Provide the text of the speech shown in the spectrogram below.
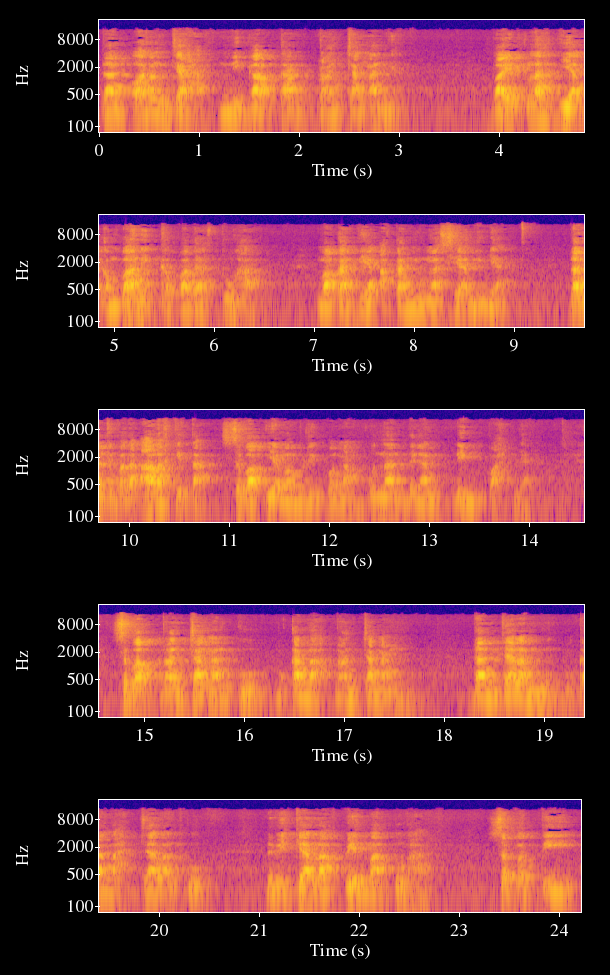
dan orang jahat meninggalkan rancangannya. Baiklah ia kembali kepada Tuhan, maka dia akan mengasihaninya. Dan kepada Allah kita, sebab ia memberi pengampunan dengan limpahnya. Sebab rancanganku bukanlah rancanganmu, dan jalanmu bukanlah jalanku. Demikianlah firman Tuhan, seperti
